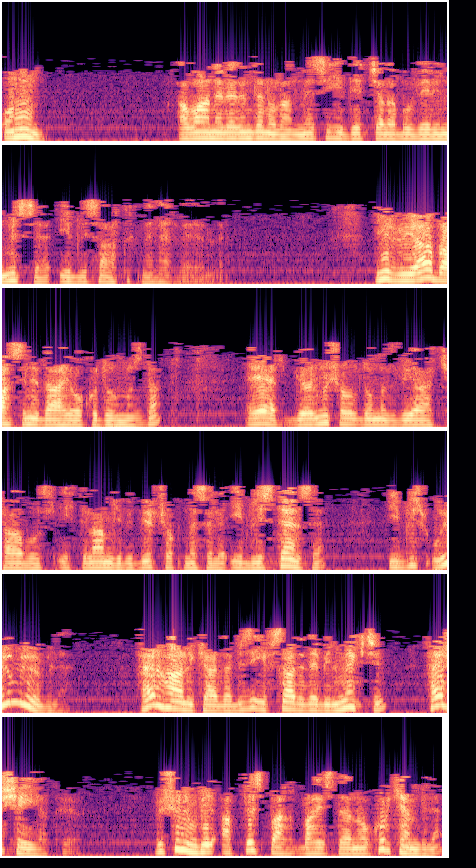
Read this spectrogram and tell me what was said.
onun avanelerinden olan Mesih-i Deccal'a bu verilmişse iblise artık neler verildi. Bir rüya bahsini dahi okuduğumuzda eğer görmüş olduğumuz rüya, kabus, ihtilam gibi birçok mesele iblistense iblis uyumuyor bile. Her halükarda bizi ifsad edebilmek için her şeyi yapıyor. Düşünün bir abdest bahislerini okurken bile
